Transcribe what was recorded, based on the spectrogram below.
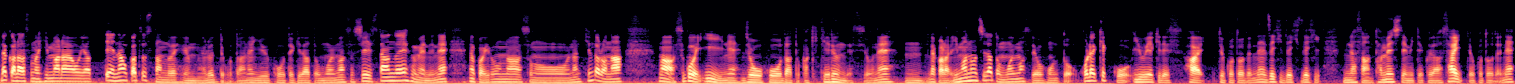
だからそのヒマラヤをやって、なおかつスタンド FM もやるってことはね、有効的だと思いますし、スタンド FM でね、なんかいろんな、その、なんて言うんだろうな、まあ、すごいいいね、情報だとか聞けるんですよね。うん。だから今のうちだと思いますよ、本当これ結構有益です。はい。ということでね、ぜひぜひぜひ皆さん試してみてください。ということでね、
